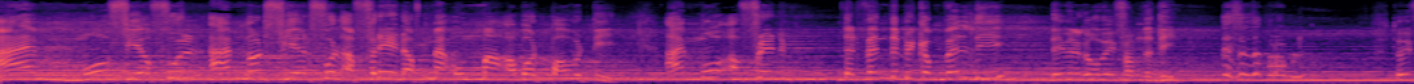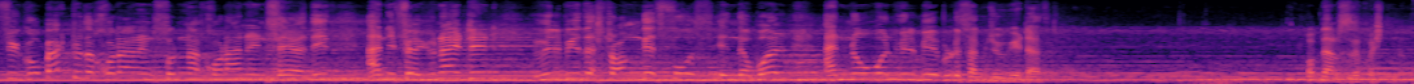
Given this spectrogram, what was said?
I am more fearful, I am not fearful, afraid of my ummah about poverty. I am more afraid that when they become wealthy, they will go away from the deen. This is the problem. So if you go back to the Quran and Sunnah, Quran and Sayyidin, and if you're united, we'll be the strongest force in the world and no one will be able to subjugate us. Hope that answers the question.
